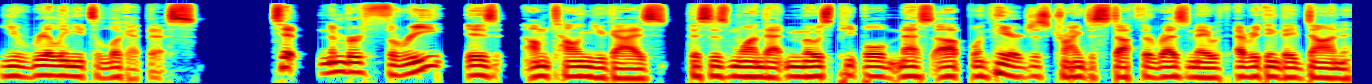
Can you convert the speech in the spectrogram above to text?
You really need to look at this. Tip number three is I'm telling you guys, this is one that most people mess up when they are just trying to stuff their resume with everything they've done.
